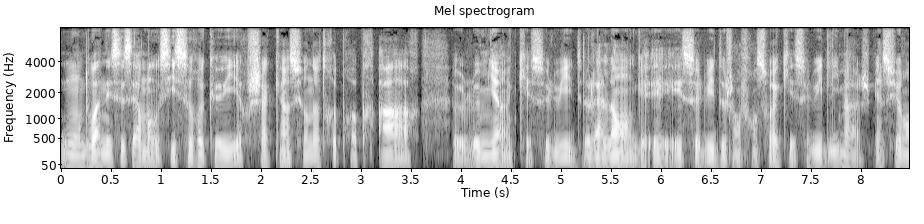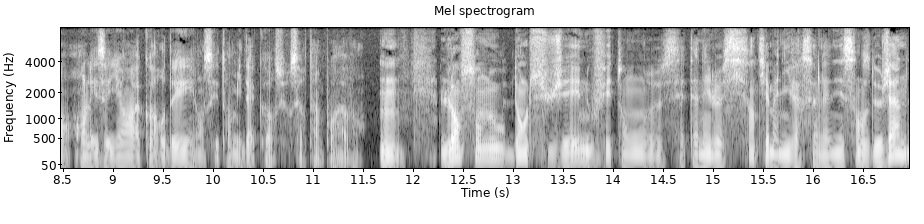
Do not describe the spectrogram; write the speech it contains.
où on doit nécessairement aussi se recueillir chacun sur notre propre art, euh, le mien qui est celui de la langue et, celui de Jean-François qui est celui de l'image, bien sûr en, les ayant accordés en s'étant mis d'accord sur certains points avant. Hmm. Lançons-nous dans le sujet, nous fêtons euh, cette année le 600e anniversaire de la naissance de Jeanne.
